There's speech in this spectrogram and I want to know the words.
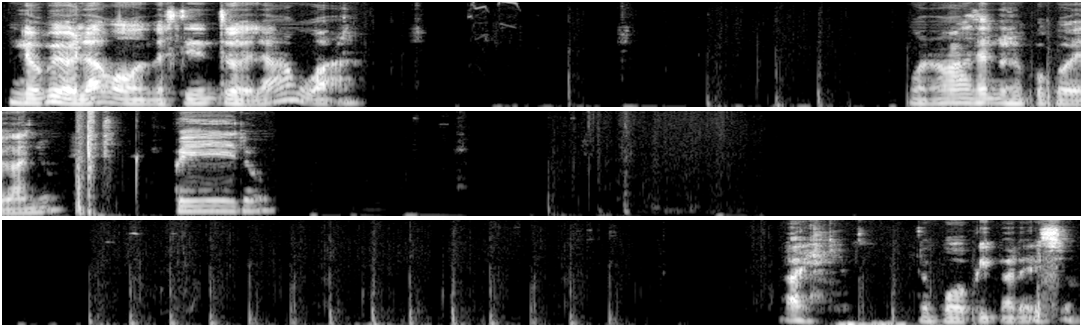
No veo el agua donde estoy dentro del agua. Bueno, vamos a hacernos un poco de daño. Pero... ¡Ay! No puedo picar eso.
